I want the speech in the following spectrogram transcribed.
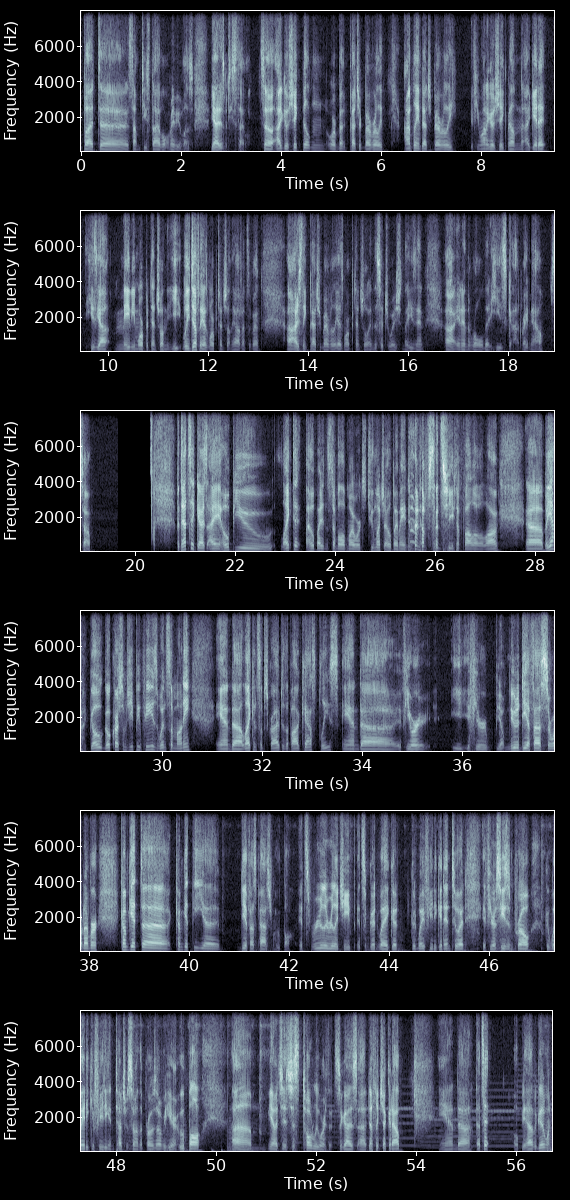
but uh, it's not Matisse Thybulle, or maybe it was. Yeah, it is Matisse Thybulle. So I'd go Shake Milton or Be- Patrick Beverley. I'm playing Patrick Beverley. If you want to go Shake Milton, I get it he's got maybe more potential on the well he definitely has more potential on the offensive end. Uh, i just think patrick Beverley has more potential in the situation that he's in uh, and in the role that he's got right now. So but that's it guys. I hope you liked it. I hope i didn't stumble up my words too much. I hope i made enough sense for you to follow along. Uh, but yeah go go crush some gpps win some money and uh, like and subscribe to the podcast please. And uh, if you're if you're you know new to DFS or whatever, come get uh, come get the uh, DFS pass from Hoopball. It's really really cheap. It's a good way good good way for you to get into it. If you're a seasoned pro, good way to get for you to get in touch with some of the pros over here Hoopball. Um, you know, it's it's just totally worth it. So guys, uh, definitely check it out. And uh, that's it. Hope you have a good one.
